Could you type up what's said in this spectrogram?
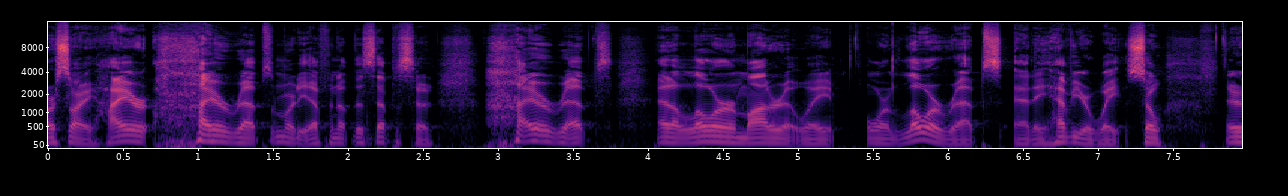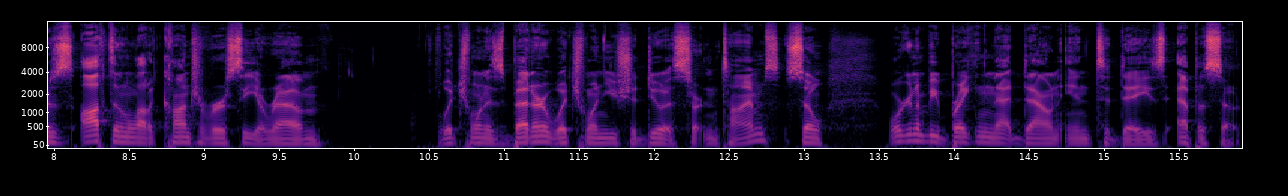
or sorry, higher higher reps. I'm already effing up this episode. Higher reps at a lower or moderate weight, or lower reps at a heavier weight. So there's often a lot of controversy around which one is better, which one you should do at certain times. So we're going to be breaking that down in today's episode.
